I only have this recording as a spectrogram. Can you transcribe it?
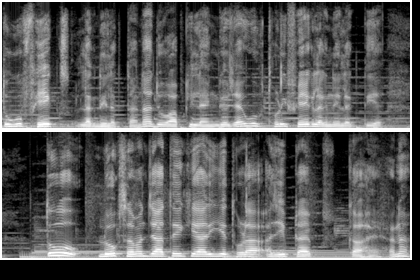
तो वो फेक लगने लगता है ना? जो आपकी लैंग्वेज है, वो थोड़ी फेक लगने लगती है। तो लोग समझ जाते हैं कि यार ये थोड़ा अजीब टाइप का है है ना?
